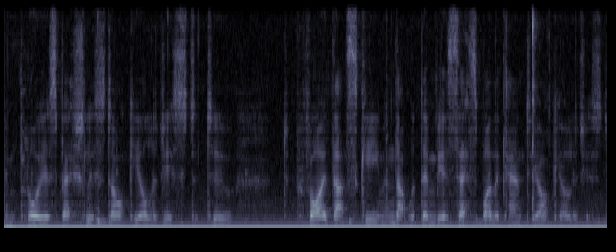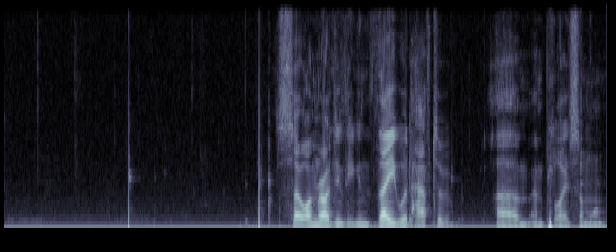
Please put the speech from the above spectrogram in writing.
employ a specialist archaeologist to to provide that scheme, and that would then be assessed by the county archaeologist. So I'm right in thinking they would have to um, employ someone.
